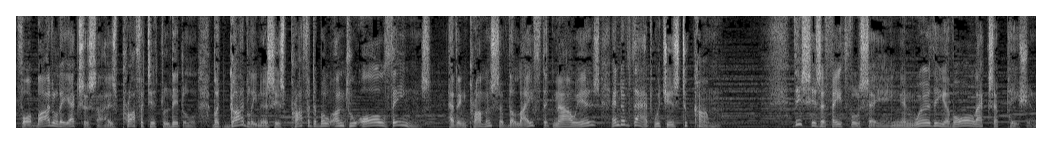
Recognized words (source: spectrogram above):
For bodily exercise profiteth little, but godliness is profitable unto all things, having promise of the life that now is, and of that which is to come. This is a faithful saying, and worthy of all acceptation.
